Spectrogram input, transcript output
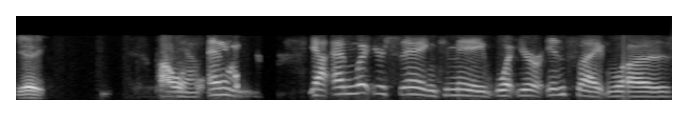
Yay. Yeah. Powerful. Anyway, yeah, and what you're saying to me, what your insight was,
